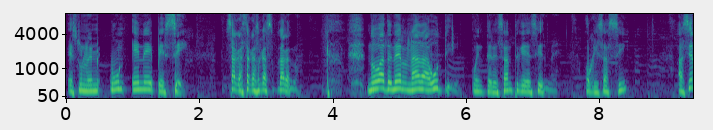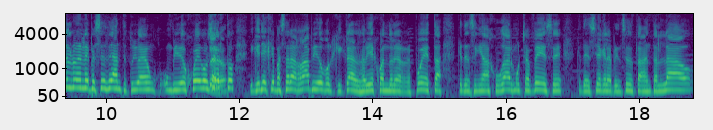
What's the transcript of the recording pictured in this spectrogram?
es un, un NPC. Saca, saca, saca, sácalo. no va a tener nada útil o interesante que decirme. O quizás sí. Así eran los NPCs de antes. Tú ibas a un, un videojuego, Claro. ¿cierto? Y querías que pasara rápido porque, claro, sabías cuándo era la respuesta, que te enseñaba a jugar muchas veces, que te decía que la princesa estaba en tal lado.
